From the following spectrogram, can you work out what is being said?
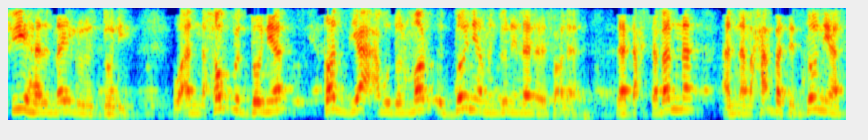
فيها الميل للدنيا. وأن حب الدنيا قد يعبد المرء الدنيا من دون الله جل وعلا. لا تحسبن أن محبة الدنيا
